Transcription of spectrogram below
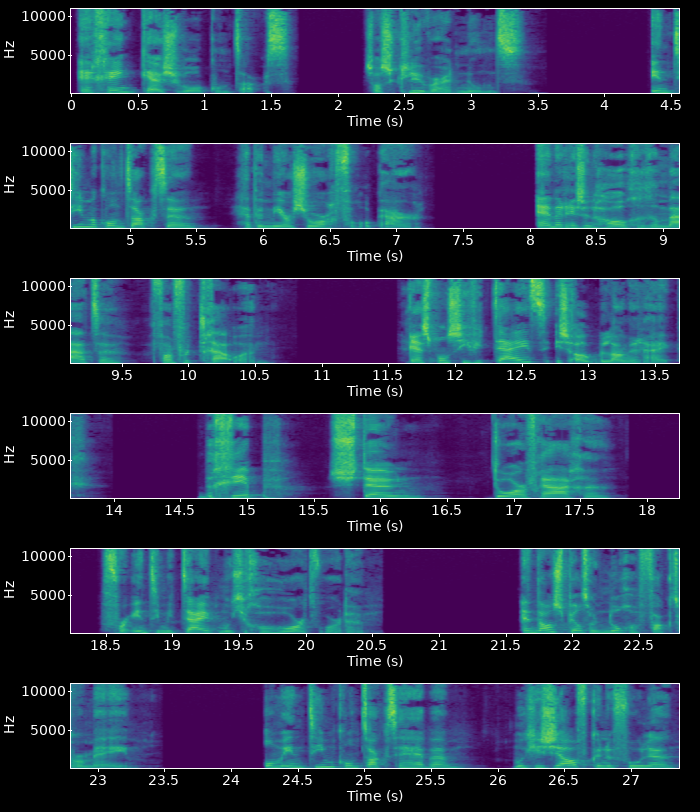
En geen casual contact, zoals Kluwer het noemt. Intieme contacten hebben meer zorg voor elkaar en er is een hogere mate van vertrouwen. Responsiviteit is ook belangrijk. Begrip, steun, doorvragen. Voor intimiteit moet je gehoord worden. En dan speelt er nog een factor mee. Om intiem contact te hebben, moet je zelf kunnen voelen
